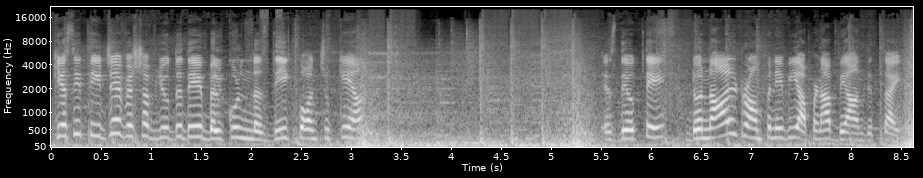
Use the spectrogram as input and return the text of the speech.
ਕਿ ਅਸੀਂ ਤੀਜੇ ਵਿਸ਼ਵ ਯੁੱਧ ਦੇ ਬਿਲਕੁਲ ਨਜ਼ਦੀਕ ਪਹੁੰਚ ਚੁੱਕੇ ਹਾਂ। ਇਸ ਦੇ ਉੱਤੇ ਡੋਨਾਲਡ ਟਰੰਪ ਨੇ ਵੀ ਆਪਣਾ ਬਿਆਨ ਦਿੱਤਾ ਹੈ।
